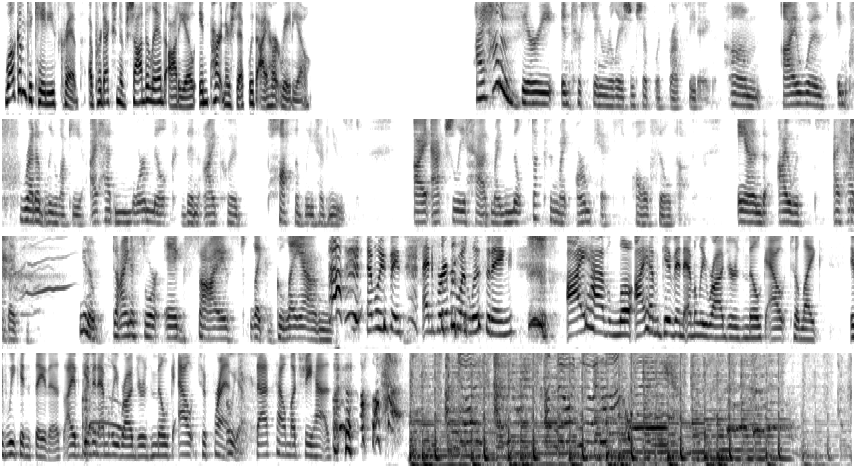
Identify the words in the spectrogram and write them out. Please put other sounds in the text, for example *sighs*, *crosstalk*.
Welcome to Katie's Crib, a production of Shondaland Audio in partnership with iHeartRadio. I had a very interesting relationship with breastfeeding. Um, I was incredibly lucky. I had more milk than I could possibly have used. I actually had my milk ducts and my armpits all filled up. And I was, I had like *laughs* you know, dinosaur egg sized like glands. *laughs* Emily's face. And for everyone *laughs* listening, I have lo- I have given Emily Rogers milk out to like if we can say this. I've given Emily Rogers milk out to friends. Oh, yeah. That's how much she has.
